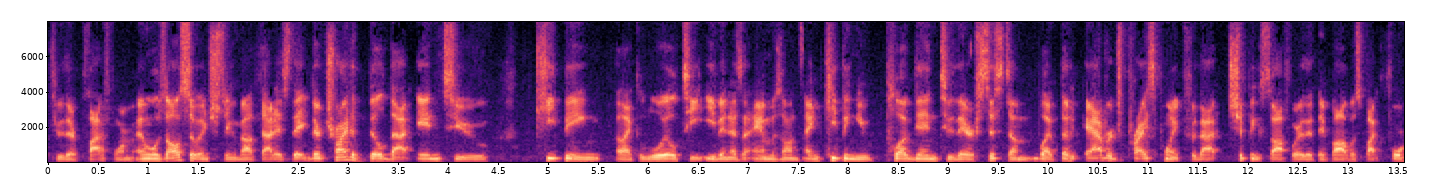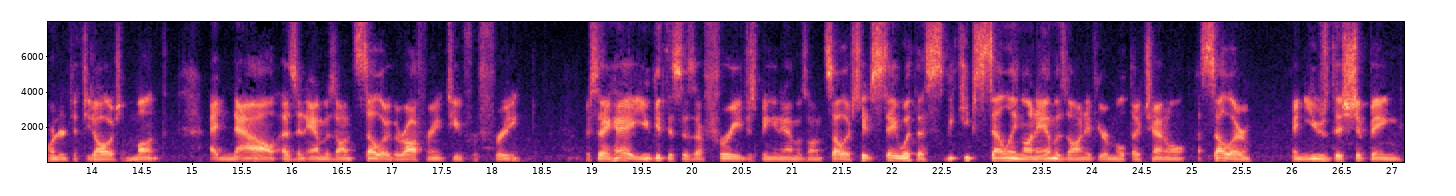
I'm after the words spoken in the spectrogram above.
through their platform. And what was also interesting about that is they they're trying to build that into keeping like loyalty even as an Amazon and keeping you plugged into their system. Like the average price point for that shipping software that they bought was like $450 a month. And now as an Amazon seller, they're offering it to you for free. They're saying, hey, you get this as a free just being an Amazon seller. So stay with us. We keep selling on Amazon if you're a multi-channel seller and use this shipping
